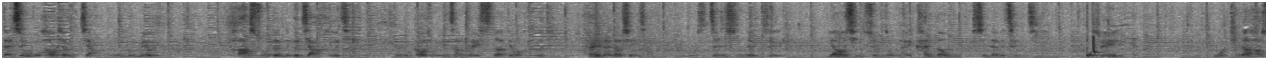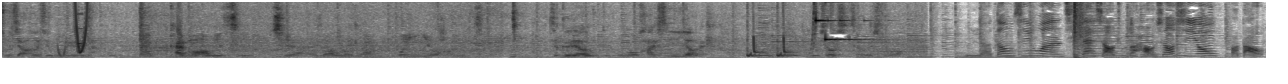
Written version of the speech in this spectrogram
但是我好想讲，我们没有他说的那个假和解。我高雄演唱会四大天王合体，他也来到现场，我是真心的，是邀请孙总来看到我们现在的成绩。所以，我听到他说假和解，我有点难。那开幕好日子起来，还是要问那婚姻有好日子？这个要我还是一样哎，有有有消息才会说啊。娱乐动新闻，期待小猪的好消息哟！报道。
